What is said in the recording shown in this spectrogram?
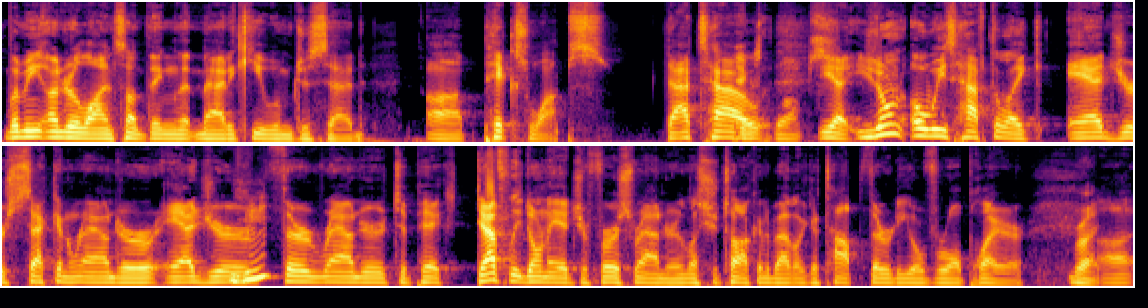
Let me underline something that Matty Kiwoom just said. Uh, pick swaps. That's how. Yeah, you don't always have to like add your second rounder, add your mm-hmm. third rounder to picks. Definitely don't add your first rounder unless you're talking about like a top thirty overall player. Right. Uh,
